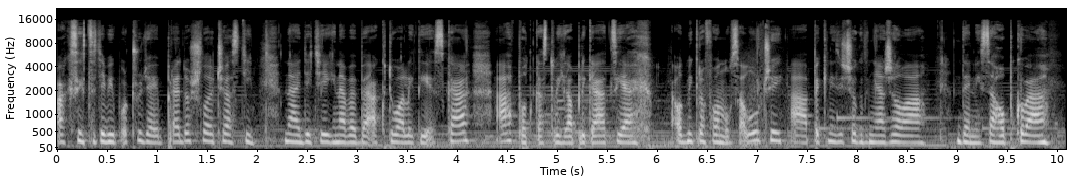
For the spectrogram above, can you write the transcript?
Ak si chcete vypočuť aj predošlé časti, nájdete ich na webe Aktuality.sk a v podcastových aplikáciách. Od mikrofónu sa lúči a pekný zvyšok dňa želá Denisa Hopková.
